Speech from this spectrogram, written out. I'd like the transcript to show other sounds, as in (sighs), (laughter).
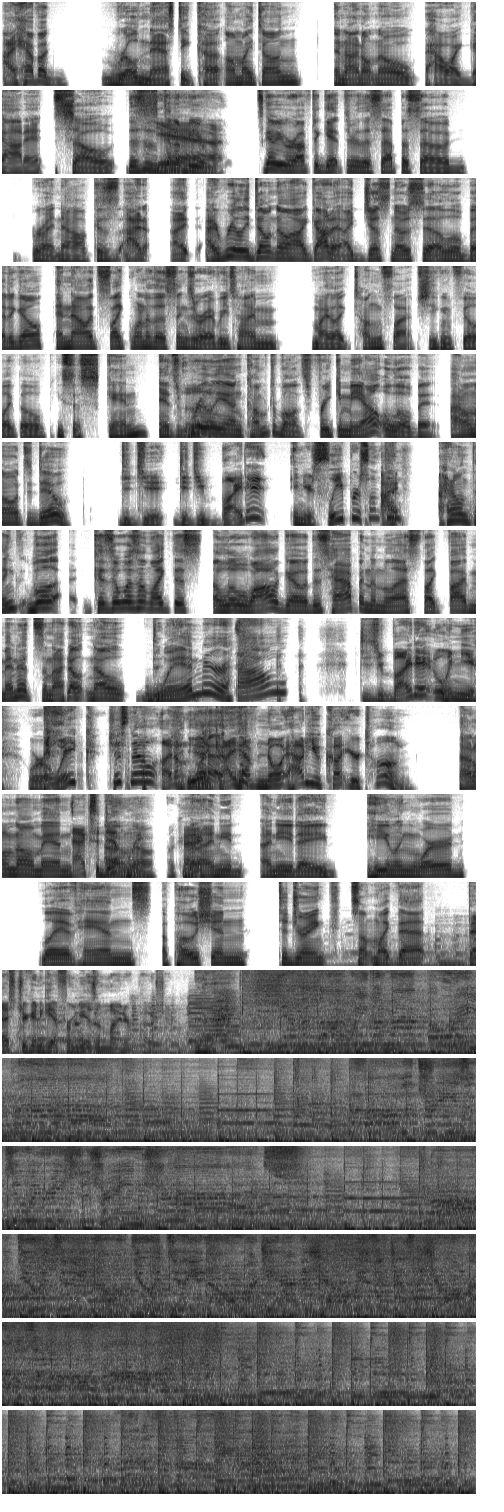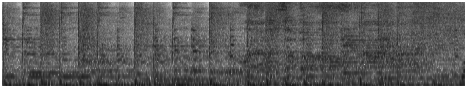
I have a real nasty cut on my tongue and I don't know how I got it. So this is gonna be it's gonna be rough to get through this episode right now because I I I really don't know how I got it. I just noticed it a little bit ago, and now it's like one of those things where every time my like tongue flaps, you can feel like the little piece of skin. It's really uncomfortable. It's freaking me out a little bit. I don't know what to do. Did you did you bite it in your sleep or something? I don't think well because it wasn't like this a little while ago. This happened in the last like five minutes, and I don't know (laughs) when or how. Did you bite it when you were awake (laughs) just now? I don't Yeah. like I have no how do you cut your tongue? I don't know, man. Accidentally. know. Okay. But I need I need a healing word, lay of hands, a potion to drink, something like that. Best you're gonna get from me is a minor potion. (sighs)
